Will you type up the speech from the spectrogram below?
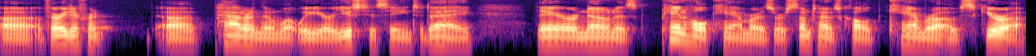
uh, a very different uh, pattern than what we are used to seeing today. They are known as pinhole cameras or sometimes called camera obscura.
